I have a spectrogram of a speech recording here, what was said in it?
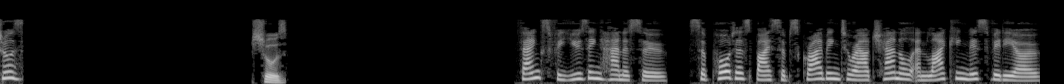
Chose Chose Thanks for using Hanasu. Support us by subscribing to our channel and liking this video.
